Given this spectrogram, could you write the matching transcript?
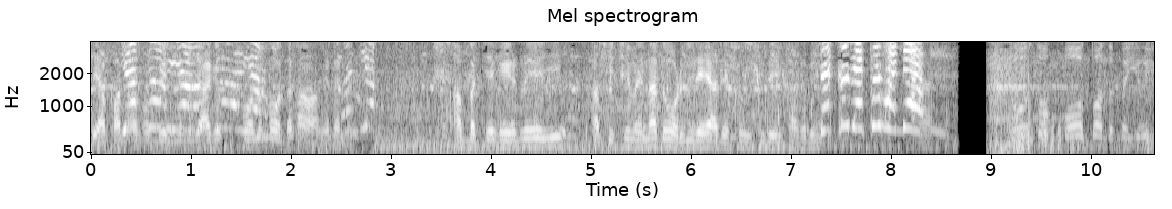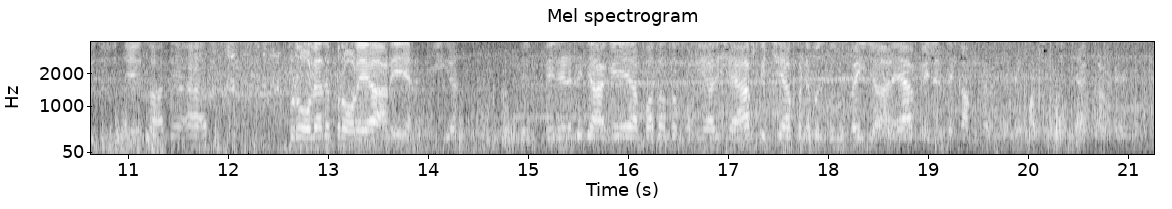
ਤੇ ਆਪਾਂ ਤੁਹਾਨੂੰ ਪਿੰਡ 'ਚ ਜਾ ਕੇ ਫੁੱਲ ਮਾਹੌਲ ਦਿਖਾਵਾਂਗੇ ਤੁਹਾਨੂੰ। ਆ ਬੱਚੇ ਖੇਡ ਰਹੇ ਆ ਜੀ। ਆ ਪਿੱਛੇ ਮੇਰੇ ਨਾਲ ਦੌੜ ਵੀ ਰਹੇ ਆ। ਦੇਖੋ ਤੁਸੀਂ ਦੇਖ ਸਕਦੇ ਹੋ। ਦੇਖੋ ਦੇਖੋ ਸਾਡਾ। ਦੋਸਤੋ ਬਹੁਤ ਧੁੰਦ ਪਈ ਹੋਈ ਤੁਸੀਂ ਦੇਖ ਸਕਦੇ ਆ। ਪਰੋਲਿਆਂ ਤੇ ਪਰੋਲੇ ਆ ਰਹੇ ਆ ਠੀਕ ਆ। ਤੇ ਮੇਲੇ ਤੇ ਜਾ ਕੇ ਆਪਾਂ ਤੁਹਾਨੂੰ ਦਿਖਾਉਂਦੇ ਆ ਸ਼ਹਿਰ ਪਿੱਛੇ ਆਪਣੇ ਮਜ਼ਦੂਰ ਭਾਈ ਜਾ ਰਹੇ ਆ ਮੇਲੇ ਤੇ ਕੰਮ ਕਰਨ ਚੱਲੇ ਮਾਸ਼ਾਅੱਲਾ ਚੈੱਕ ਕਰ ਸਕਦੇ ਤੁਸੀਂ।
